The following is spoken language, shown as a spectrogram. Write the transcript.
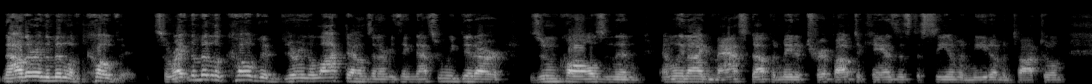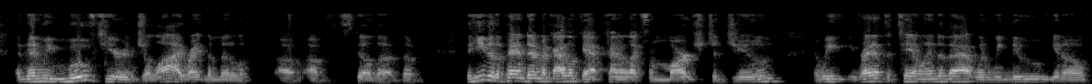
Now they're in the middle of COVID. So right in the middle of COVID, during the lockdowns and everything, that's when we did our Zoom calls, and then Emiliee and I masked up and made a trip out to Kansas to see them and meet them and talk to them. And then we moved here in July, right in the middle of of, of still the, the the heat of the pandemic. I look at kind of like from March to June, and we right at the tail end of that when we knew, you know,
